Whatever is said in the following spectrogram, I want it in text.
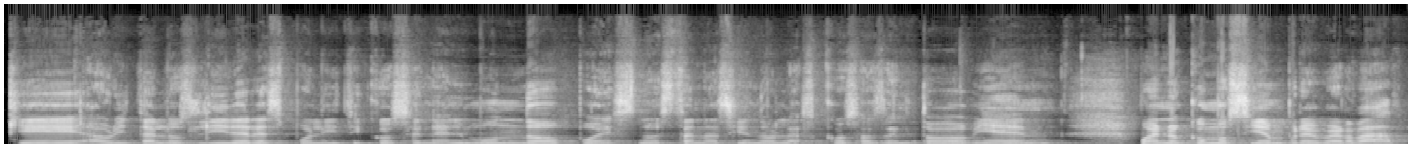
que ahorita los líderes políticos en el mundo pues no están haciendo las cosas del todo bien. Bueno, como siempre, ¿verdad?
